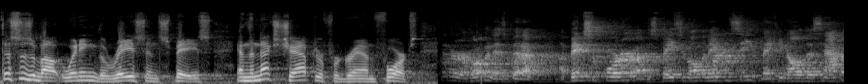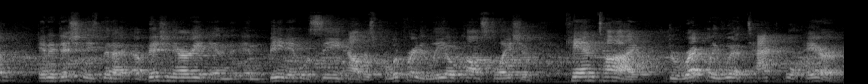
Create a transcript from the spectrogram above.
This is about winning the race in space and the next chapter for Grand Forks. Senator Hoeven has been a, a, big supporter of the Space Development Agency, making all this happen. In addition, he's been a, a visionary in, in being able to see how this proliferated LEO constellation can tie directly with tactical air.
